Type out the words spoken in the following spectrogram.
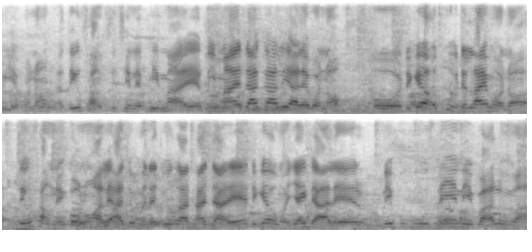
ပြီးရပေါ့နော်အသေးဆောင်စစ်ချင်းလည်းဖေးမှရတယ်ပြီးမှအကြကားလေးရလည်းပေါ့နော်ဟိုတကယ်အခုတလိုက်ပေါ့နော်အသေးဆောင်တွေအကုန်လုံးကလည်းအကျုံးမနဲ့စူးစမ်းထားကြတယ်တကယ်ဟိုမှာရိုက်တာလည်းနေပူပူဆင်းနေပါလို့မှာ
